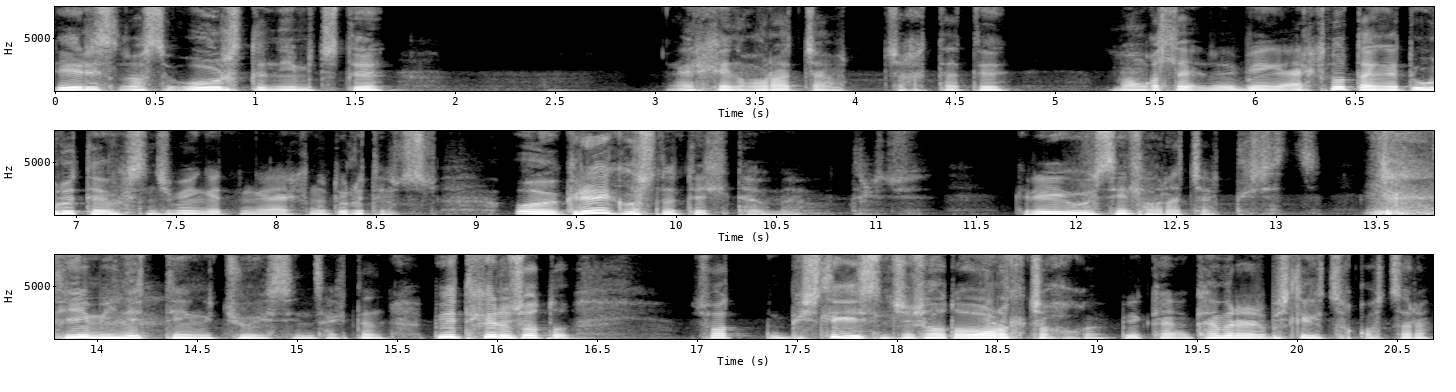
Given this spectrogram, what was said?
дээрэс нь бас өөртөө нэмж те архийг хурааж авч явах та те Монгол би архинуудаа ингээд өрөө тавих гэсэн чи би ингээд ингээд архинууд өрөө тавьчих. Өө грэг үснүүдэл л тавимаа өтер гэж. Грэг үсийг л хурааж авдаг шатсан. Тим инээдтэй юм гэж юу хийсэн цагтаа би тэгэхээр шууд шууд бичлэг хийсэн чинь шууд ууралж байгаа хгүй. Би ка- камераар бичлэг хийчих гуцаараа.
